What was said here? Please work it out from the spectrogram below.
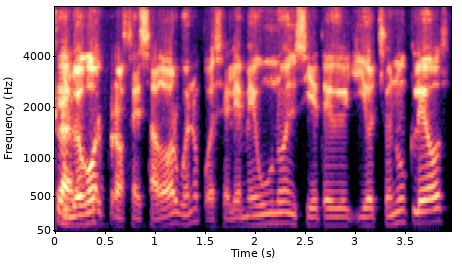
Y luego el procesador, bueno, pues el M1 en 7 y 8 núcleos,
